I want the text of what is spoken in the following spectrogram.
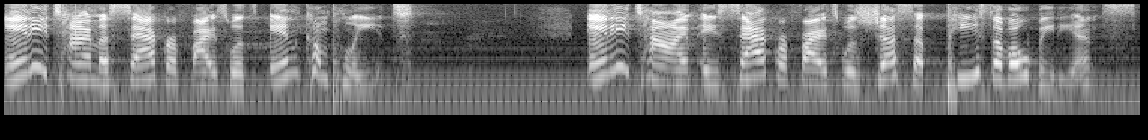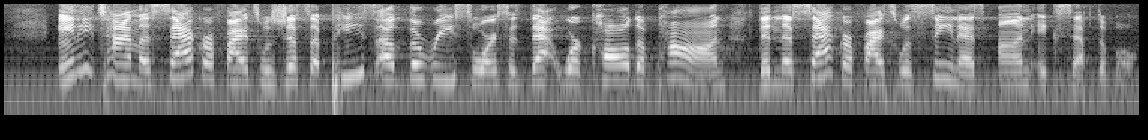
Anytime a sacrifice was incomplete, anytime a sacrifice was just a piece of obedience, Anytime a sacrifice was just a piece of the resources that were called upon, then the sacrifice was seen as unacceptable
